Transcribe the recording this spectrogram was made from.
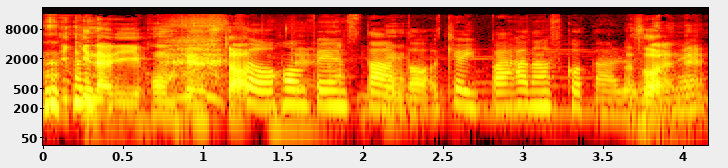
のいきなり本編スタートそう本編スタート、うん。今日いっぱい話すことあるんでね。そうやね、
